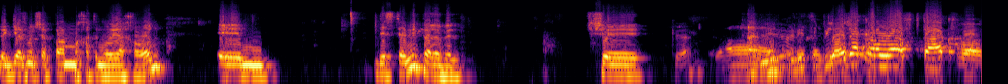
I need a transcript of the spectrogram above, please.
והגיע הזמן שהפעם אחת אני לא אהיה האחרון. דסטני פרבל, ש... אני- אני לא יודע כמה הוא הפתעה כבר.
